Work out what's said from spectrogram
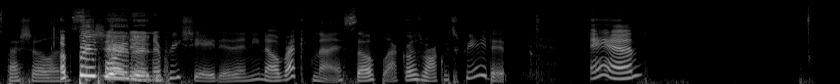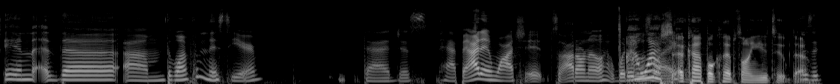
special and supported Appreciated. and appreciated and, you know, recognized. So Black Girls Rock was created. And in the um the one from this year that just happened. I didn't watch it, so I don't know what it I was watched like. a couple clips on YouTube though. Was it,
